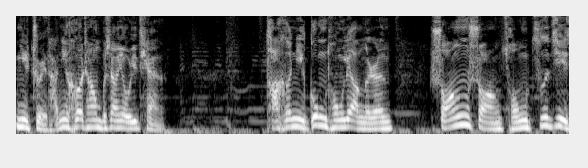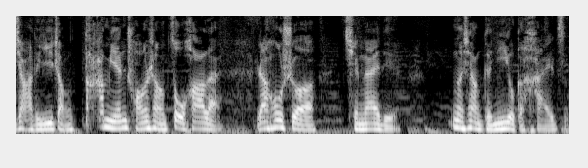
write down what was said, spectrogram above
你追他，你何尝不想有一天，他和你共同两个人双双从自己家的一张大棉床上走下来，然后说：“亲爱的，我想跟你有个孩子。”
